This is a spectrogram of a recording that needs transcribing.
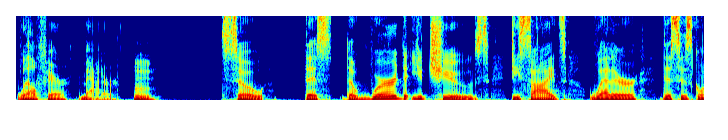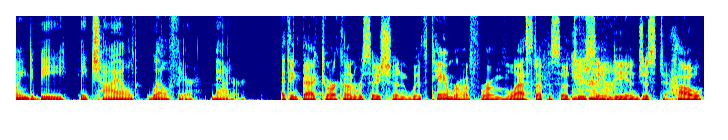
welfare matter. Hmm. So this the word that you choose decides whether this is going to be a child welfare matter. I think back to our conversation with Tamara from last episode too. Sandie, and just how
